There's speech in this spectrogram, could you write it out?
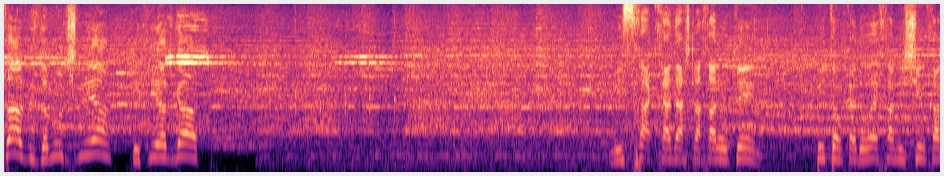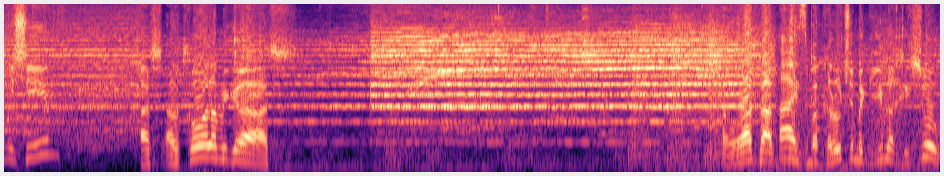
סל בהזדמנות שנייה של קריית גת. משחק חדש לחלוטין. פתאום כדורי 50-50. על כל המגרש. רוטברג מייז, בקלות שמגיעים לחישוב.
